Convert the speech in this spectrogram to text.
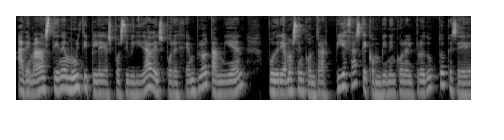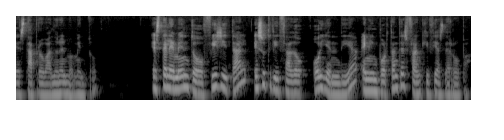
Además, tiene múltiples posibilidades. Por ejemplo, también podríamos encontrar piezas que combinen con el producto que se está probando en el momento. Este elemento digital es utilizado hoy en día en importantes franquicias de ropa.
